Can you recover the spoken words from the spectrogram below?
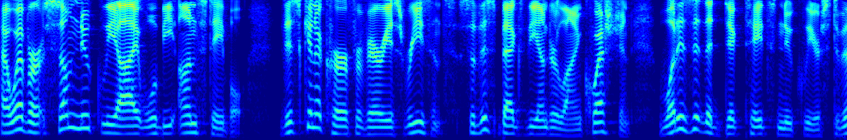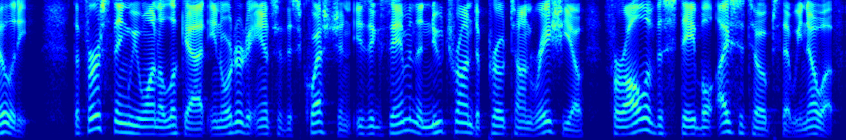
However, some nuclei will be unstable. This can occur for various reasons, so this begs the underlying question what is it that dictates nuclear stability? The first thing we want to look at in order to answer this question is examine the neutron to proton ratio for all of the stable isotopes that we know of.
